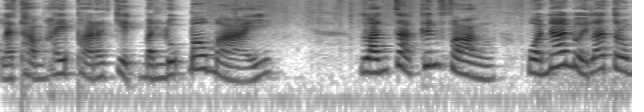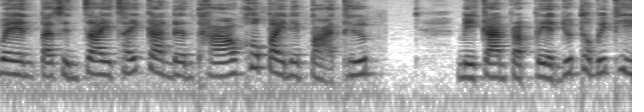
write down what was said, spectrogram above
และทำให้ภารกิจบรรลุเป้าหมาย หลังจากขึ้นฝั่งหัวหน้าหน่วยลาดตระเวนตัดสินใจใช้การเดินเท้าเข้าไปในป่าทึบ มีการปรับเปลี่ยนยุทธวิธี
